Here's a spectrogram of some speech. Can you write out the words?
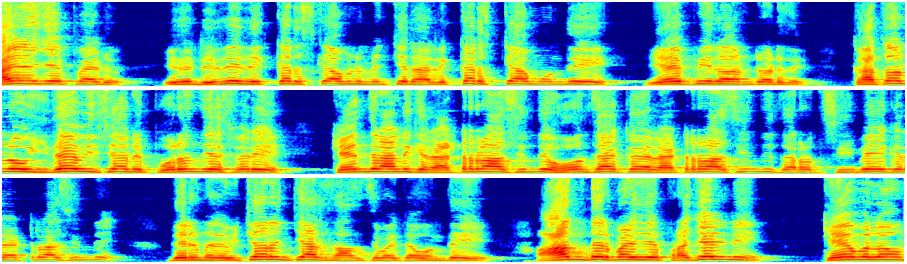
ఆయన చెప్పాడు ఇది ఢిల్లీ రిక్కర్ స్కామ్ను మించిన రిక్కర్ స్కామ్ ఉంది ఏపీలో అంటున్నది గతంలో ఇదే విషయాన్ని పురంధేశ్వరి కేంద్రానికి లెటర్ రాసింది హోంశాఖ లెటర్ రాసింది తర్వాత సిబిఐకి లెటర్ రాసింది. దీని మీద విచారించాల్సిన అవసరం అయితే ఉంది. ఆంధ్రప్రదేశ్ ప్రజల్ని కేవలం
